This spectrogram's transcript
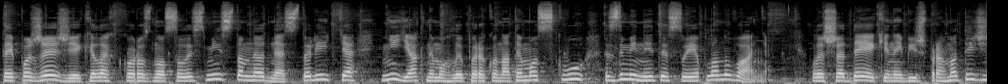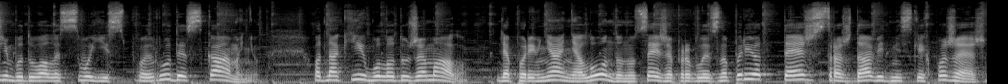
Та й пожежі, які легко розносились містом не одне століття, ніяк не могли переконати Москву змінити своє планування. Лише деякі найбільш прагматичні будували свої споруди з каменю. Однак їх було дуже мало. Для порівняння Лондон у цей же приблизно період теж страждав від міських пожеж.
